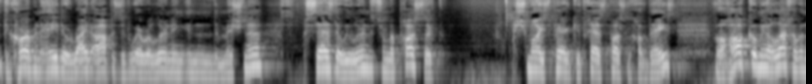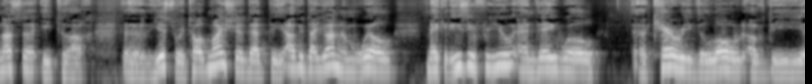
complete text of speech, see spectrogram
The Korban Eda, right opposite where we're learning in the Mishnah, says that we learned it from a pasuk Shmois Perik Yutches Pasuk Chav Beis. V'hakom Yalecha V'nasa Itach. Yisro told Moshe that the other Dayanim will make it easier for you and they will uh, carry the load of the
